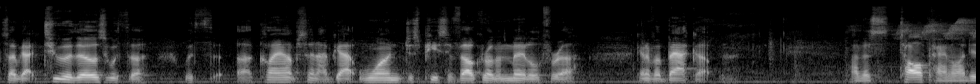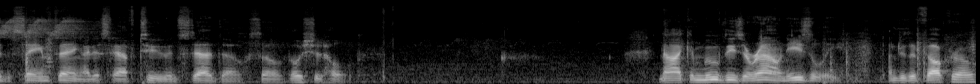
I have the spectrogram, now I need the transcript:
So I've got two of those with the with uh, clamps and I've got one just piece of Velcro in the middle for a kind of a backup. On this tall panel, I did the same thing. I just have two instead, though, so those should hold. Now I can move these around easily. Undo the Velcro,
